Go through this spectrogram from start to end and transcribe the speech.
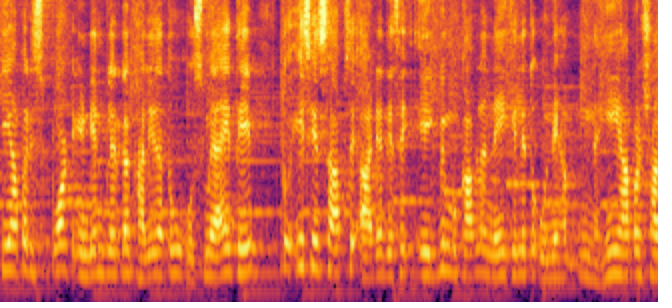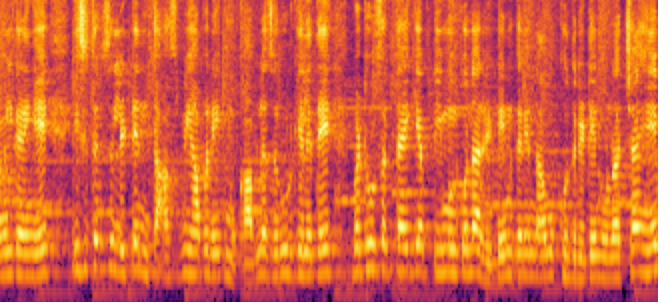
कि यहाँ पर स्पॉट इंडियन प्लेयर का खाली था तो वो उसमें आए थे। तो इस हिसाब से आर्या देसाई एक भी मुकाबला नहीं खेले तो उन्हें हम नहीं यहाँ पर शामिल करेंगे। इसी तरह से लिटिन दास भी यहाँ पर एक मुकाबला ज़रूर खेले थे बट हो सकता है कि अब टीम उनको ना रिटेन करे, ना वो खुद रिटेन होना चाहे।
